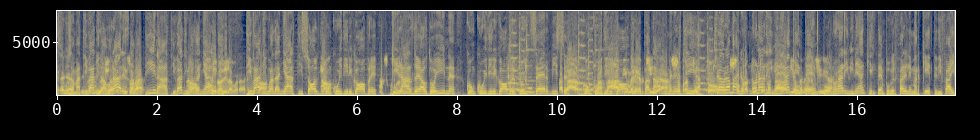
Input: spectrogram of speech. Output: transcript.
scusa, ragazzi, ma ti va di lavorare stamattina? Ti va di No, guadagnarti? va di lavorare, Ti va no. di guadagnarti i soldi con cui ti ricopre Ghiraldo e Autoin, con cui ti ricopre Fluid Service, Patavium- con cui ti ricopre Patavium Energia. Cioè, oramai non, non arrivi neanche in tempo. Non arrivi neanche in tempo per fare le marchette. Ti fai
